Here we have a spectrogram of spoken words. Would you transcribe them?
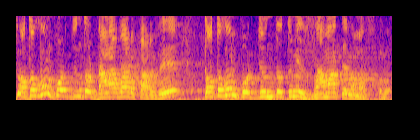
যতক্ষণ পর্যন্ত দাঁড়াবার পারবে, ততক্ষণ পর্যন্ত তুমি জামাতে নামাজ পড়ো।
